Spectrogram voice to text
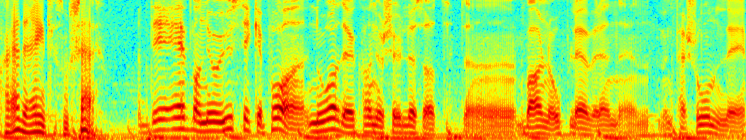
Hva er det egentlig som skjer? Det er man jo usikker på. Noe av det kan jo skyldes at uh, barnet opplever en, en, en, personlig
